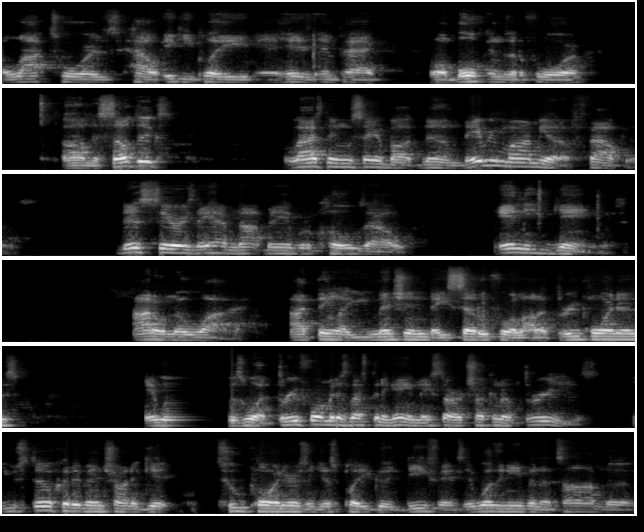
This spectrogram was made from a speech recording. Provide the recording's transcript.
a lot towards how Iggy played and his impact on both ends of the floor. Um, the Celtics, last thing we'll say about them, they remind me of the Falcons this series they have not been able to close out any games. I don't know why. I think, like you mentioned, they settled for a lot of three pointers. It was, was what three, four minutes left in the game. They started chucking up threes. You still could have been trying to get two pointers and just play good defense. It wasn't even a time to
